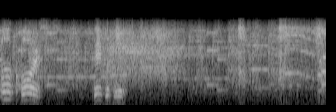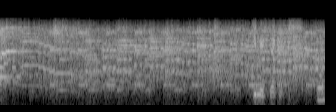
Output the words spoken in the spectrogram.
Of course. Critical hit. Give me a second.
